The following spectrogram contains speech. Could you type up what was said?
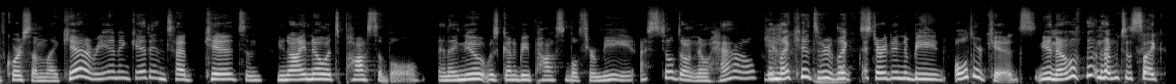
of course, I'm like, yeah, Rhiannon Giddens had kids, and you know, I know it's possible, and I knew it was going to be possible for me. I still don't know how, yeah. and my kids are like starting to be older kids, you know, and I'm just like,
